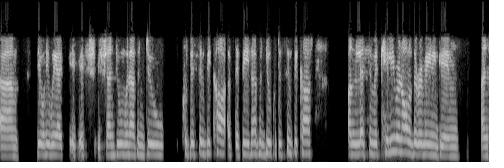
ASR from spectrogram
Um, the only way I, if, if, if Seandún win Avondhu, could they still be caught? If they beat Avondhu, could they still be caught? Unless Imokilly win all of the remaining games and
